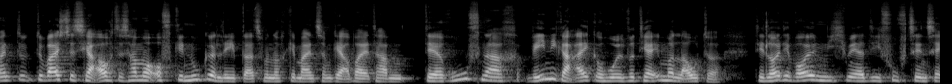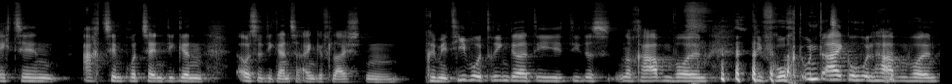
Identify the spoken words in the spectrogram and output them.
Mein, du, du weißt es ja auch, das haben wir oft genug erlebt, als wir noch gemeinsam gearbeitet haben. Der Ruf nach weniger Alkohol wird ja immer lauter. Die Leute wollen nicht mehr die 15, 16, 18-prozentigen, außer die ganz eingefleischten Primitivo-Trinker, die, die das noch haben wollen, die Frucht und Alkohol haben wollen.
